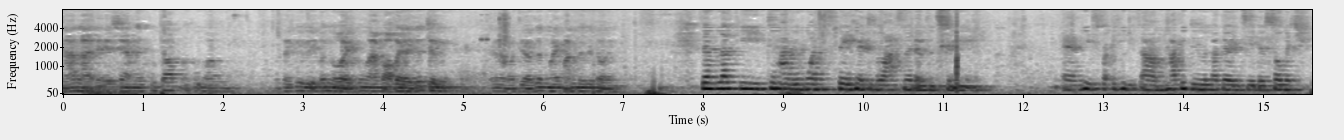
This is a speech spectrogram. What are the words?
nán lại để xem cái phút chót mà không có thấy quý vị vẫn ngồi không ai bỏ về rất chừng đây là một điều rất may mắn đối với tôi So I'm lucky to have everyone stay here to the last minute of the screening. And he's he's um, happy to let there and see there's so much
